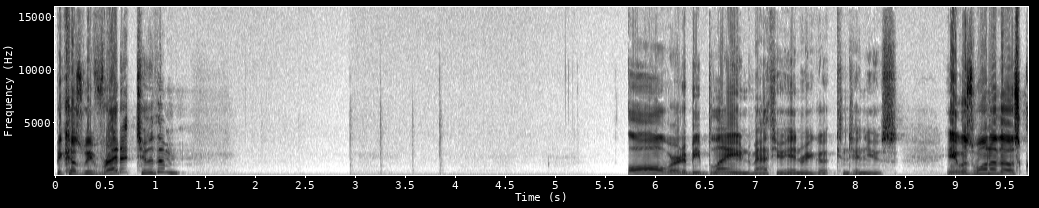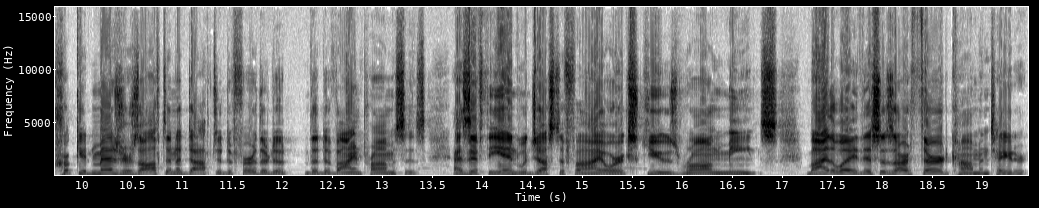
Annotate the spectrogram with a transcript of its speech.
Because we've read it to them? All were to be blamed, Matthew Henry continues, It was one of those crooked measures often adopted to further the divine promises, as if the end would justify or excuse wrong means. By the way, this is our third commentator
